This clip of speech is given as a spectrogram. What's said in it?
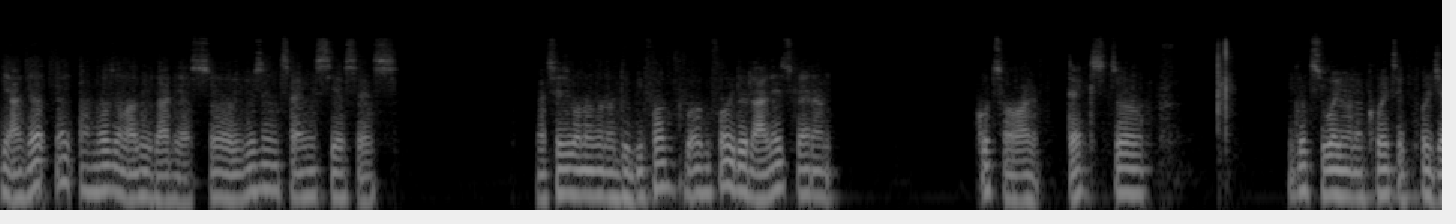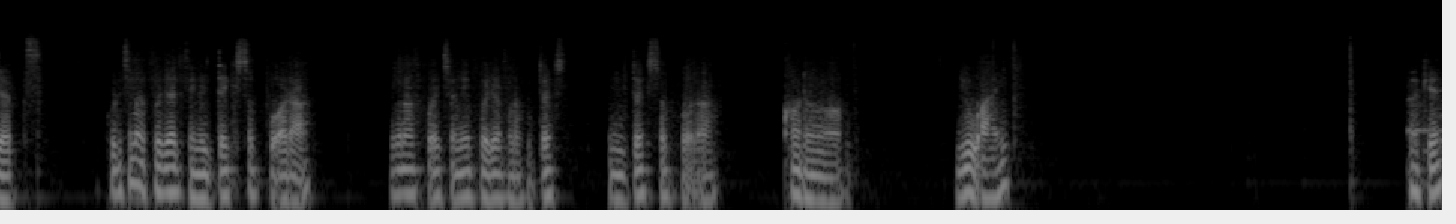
yeah, just, I'm just gonna do that here. So using Tailwind CSS, that's what I'm gonna do. Before, well, before we do that, let's go ahead and go to our desktop. Go to where you want to create a project creating my project in the desktop folder. I'm gonna create a new project from the text in the desktop folder called uh, UI. Okay.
